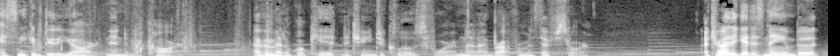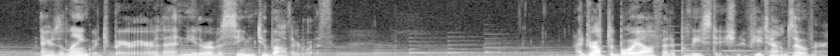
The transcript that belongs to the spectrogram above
I sneak him through the yard and into my car. I have a medical kit and a change of clothes for him that I brought from a thrift store. I try to get his name, but there's a language barrier that neither of us seem too bothered with. I dropped the boy off at a police station a few towns over.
